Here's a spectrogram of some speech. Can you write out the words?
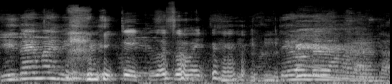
గీత ఏమైంది కేక్ కోసం అయితే అంతే ఉండదు మరి అంతా.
